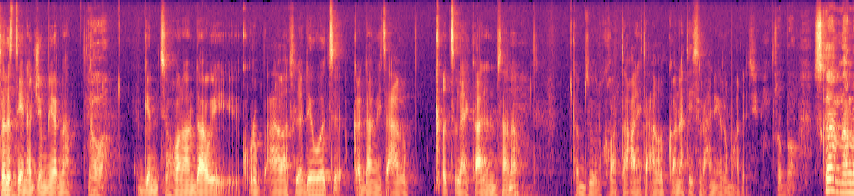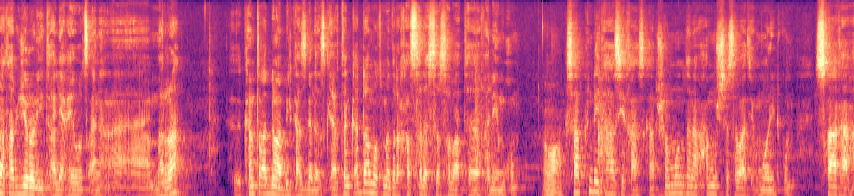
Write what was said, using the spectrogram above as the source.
ሰለስተ ኢና ጀሚርና ግን እቲ ሆላንዳዊ ቁርብ ዓቐብ ስለ ደይወፅእ ቀዳሚቲ ዓቕብ ቅፅል ኣይከኣለን ምሳና ከም ዝበልኩ ኸታ ካልይቲ ዓቐብ ካ ናተይ ስራሕ ነይሩ ማለት እዩ ፅቡቅ እስከ ምናልባት ኣብ ጂሮ ኢጣልያ ከይወፃና መራ ከም ተቐድም ኣቢልካ ዝገለጽካ ኣብተን ቀዳሞት መድረኻት ሰለስተ ሰባት ተፈልየምኩም ክሳብ ክንደይ ተሃሲኻ ካብ ሸሞንተ ናብ ሓሙሽተ ሰባት ኢኹም ወሪድኩም ንስኻ ኻ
